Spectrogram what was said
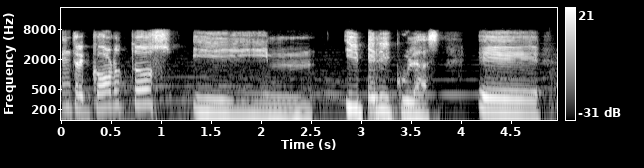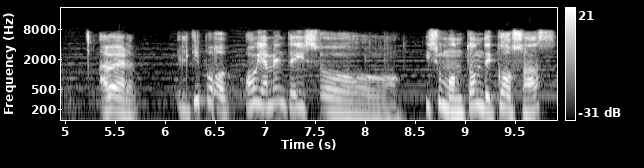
entre cortos y, y películas. Eh, a ver, el tipo obviamente hizo, hizo un montón de cosas.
